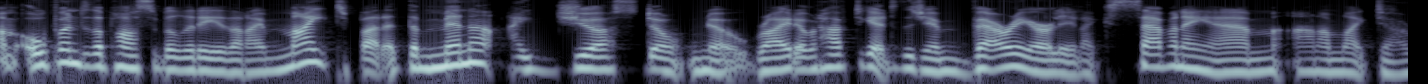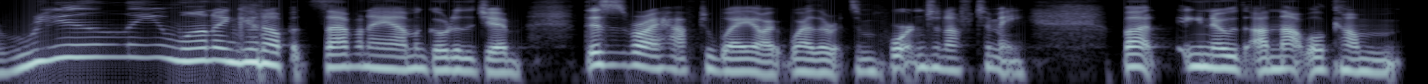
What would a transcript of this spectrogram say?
I'm open to the possibility that I might, but at the minute, I just don't know, right? I would have to get to the gym very early, like 7 a.m. And I'm like, do I really want to get up at 7 a.m. and go to the gym? This is where I have to weigh out whether it's important enough to me. But, you know, and that will come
